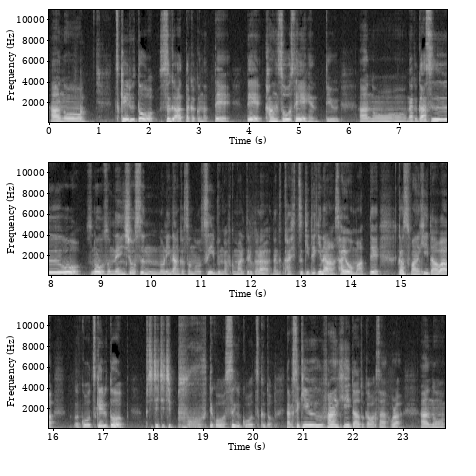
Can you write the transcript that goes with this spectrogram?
あの、つけるとすぐあったかくなって、で、乾燥せえへんっていう、あのー、なんかガスをそのその燃焼するのになんかその水分が含まれてるからなんか加湿器的な作用もあってガスファンヒーターはこうつけるとプチチチチプーってこうすぐこうつくと。なんか石油ファンヒーターとかはさほらあの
